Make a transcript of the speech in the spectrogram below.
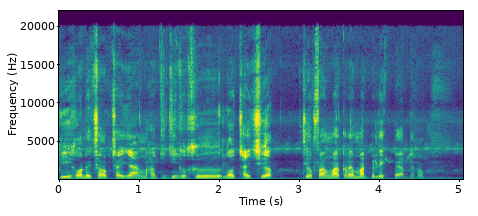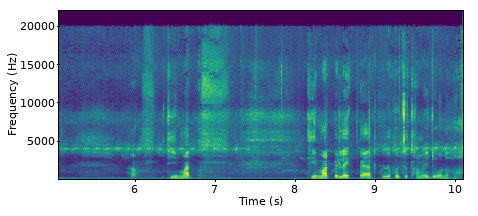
พี่เขาในชอบใช้ยางนะครับ จริงๆก็คือเราใช้เชือกเชือกฟางมัดก็ได้มัดเป็นเลขแปดนะครับ ครับ ที่มัด ที่มัดเป็นเลขแปดเดี๋ยวผมจะทำให้ดูนะครับ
